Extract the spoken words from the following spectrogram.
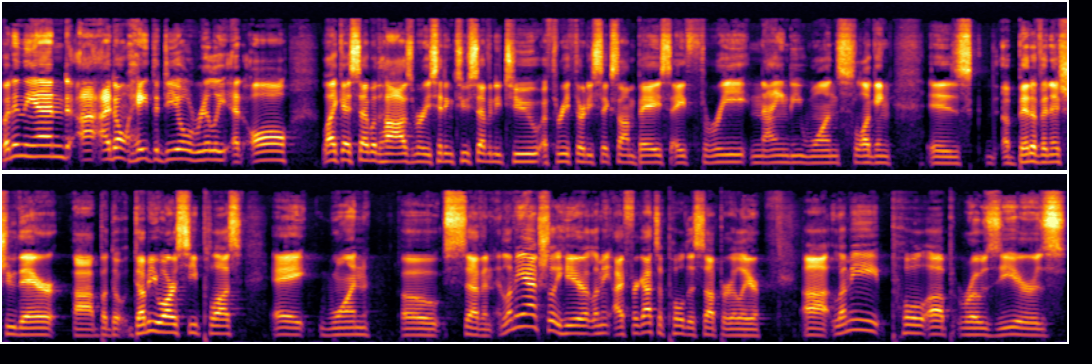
but in the end, I, I, don't hate the deal really at all. Like I said with Hosmer, he's hitting 272, a 336 on base, a 391 slugging is a bit of an issue there. Uh, but the WRC plus a 107. And let me actually here, let me, I forgot to pull this up earlier. Uh, let me pull up Rosier's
